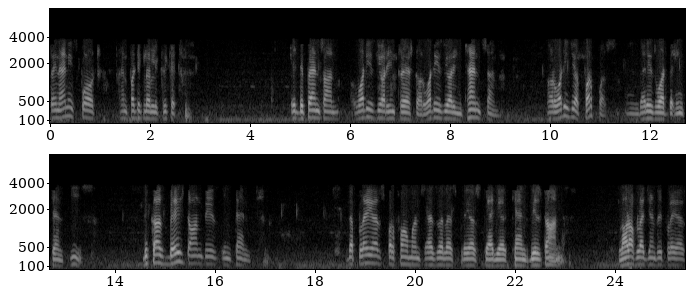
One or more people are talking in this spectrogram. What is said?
So in any sport, and particularly cricket, it depends on what is your interest or what is your intention or what is your purpose. And that is what the intent is. Because based on this intent, the player's performance as well as player's career can build on. A lot of legendary players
